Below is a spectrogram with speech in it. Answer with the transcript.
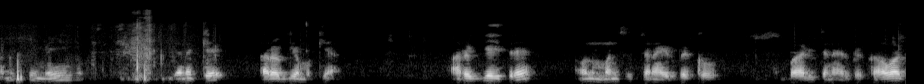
ಮನುಷ್ಯ ಮೇನ್ ಜನಕ್ಕೆ ಆರೋಗ್ಯ ಮುಖ್ಯ. ಆರೋಗ್ಯ ಇದ್ರೆ ಅವನ ಮನಸ್ಸು ಚೆನ್ನಾಗಿರ್ಬೇಕು, ಬಾಡಿ ಚೆನ್ನಾಗಿರ್ಬೇಕು. ಆವಾಗ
